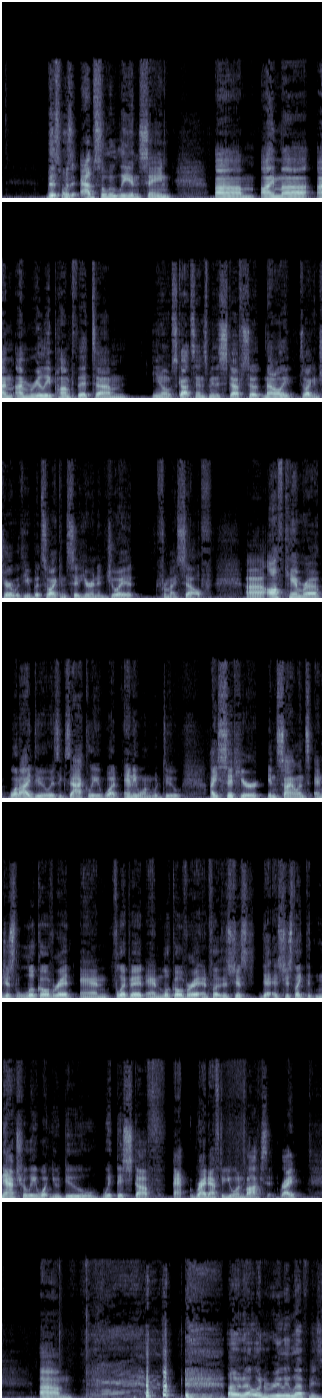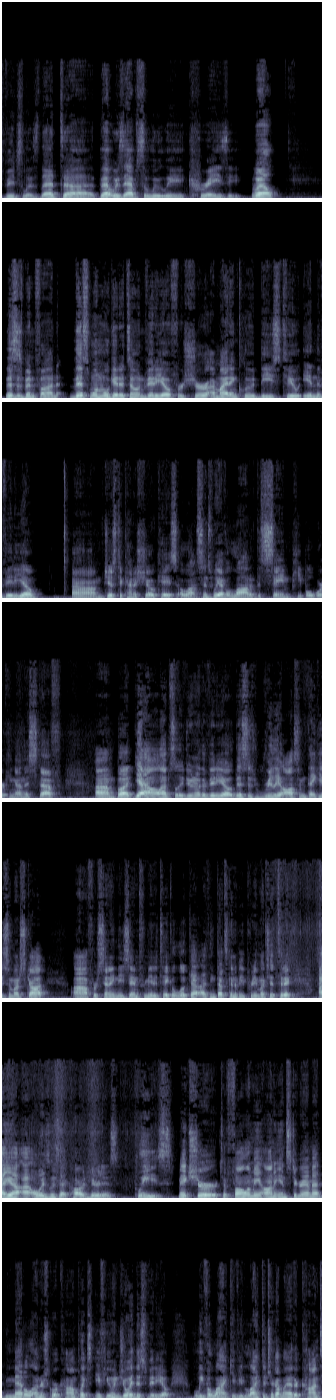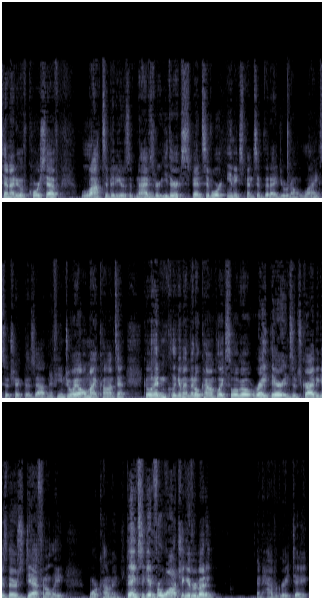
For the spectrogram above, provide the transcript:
this was absolutely insane. Um, I'm uh, I'm I'm really pumped that um, you know Scott sends me this stuff. So not only so I can share it with you, but so I can sit here and enjoy it for myself. Uh, off camera, what I do is exactly what anyone would do. I sit here in silence and just look over it and flip it and look over it and flip. It's just it's just like the, naturally what you do with this stuff at, right after you unbox it, right? Um, uh, that one really left me speechless. That uh, that was absolutely crazy. Well, this has been fun. This one will get its own video for sure. I might include these two in the video um, just to kind of showcase a lot, since we have a lot of the same people working on this stuff. Um, but yeah, I'll absolutely do another video. This is really awesome. Thank you so much, Scott, uh, for sending these in for me to take a look at. I think that's going to be pretty much it today. I, uh, I always lose that card. Here it is please make sure to follow me on Instagram at metal underscore complex. If you enjoyed this video, leave a like. If you'd like to check out my other content, I do, of course, have lots of videos of knives that are either expensive or inexpensive that I do or don't like, so check those out. And if you enjoy all my content, go ahead and click on that Metal Complex logo right there and subscribe because there's definitely more coming. Thanks again for watching, everybody, and have a great day.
